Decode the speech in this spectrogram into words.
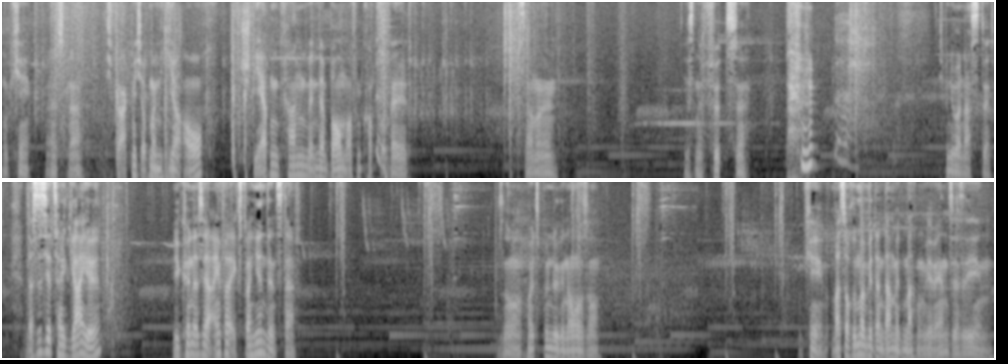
Okay, alles klar. Ich frage mich, ob man hier auch sterben kann, wenn der Baum auf den Kopf fällt. Sammeln. Hier ist eine Pfütze. ich bin überlastet. Das ist jetzt halt geil. Wir können das ja einfach extrahieren, den Stuff. So, Holzbündel genauso. Okay, was auch immer wir dann damit machen, wir werden es ja sehen.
